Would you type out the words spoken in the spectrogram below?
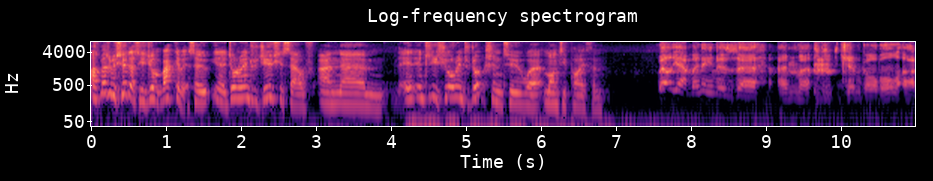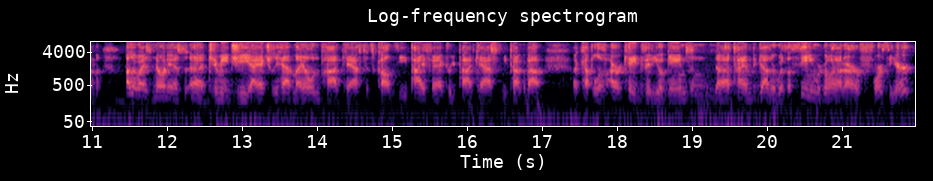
I suppose we should actually jump back a bit. So you know, do you want to introduce yourself and um, introduce your introduction to uh, Monty Python? Well, yeah, my name is uh, I'm uh, Jim Goebel, um, otherwise known as uh, Jimmy G. I actually have my own podcast. It's called the Pie Factory Podcast. We talk about a couple of arcade video games and uh, them together with a theme. We're going on our fourth year.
